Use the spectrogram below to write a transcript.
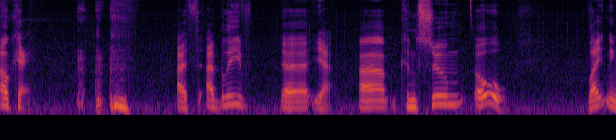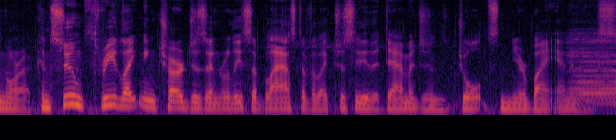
Okay. I th- I believe uh, yeah. Um, consume oh, lightning aura. Consume three lightning charges and release a blast of electricity that damages and jolts nearby enemies.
